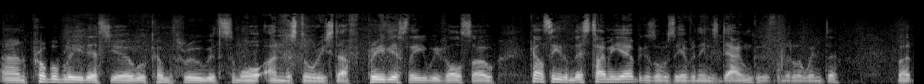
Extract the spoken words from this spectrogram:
And probably this year we'll come through with some more understory stuff. Previously, we've also can't see them this time of year because obviously everything's down because it's the middle of winter but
